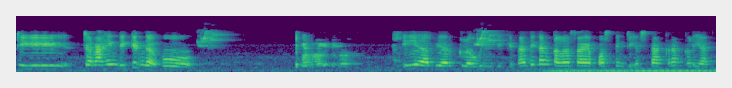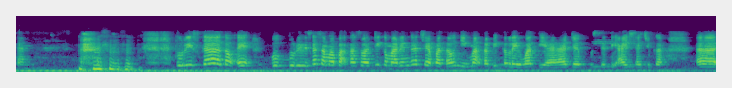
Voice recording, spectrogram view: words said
dicerahin dikit nggak, Bu? Iya, biar glowing dikit. Nanti kan kalau saya posting di Instagram kelihatan. Bu Rizka eh Bu, Rizka sama Pak Kaswadi kemarin kan siapa tahu nyimak tapi kelewat ya ada Bu Siti Aisyah juga. Uh,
